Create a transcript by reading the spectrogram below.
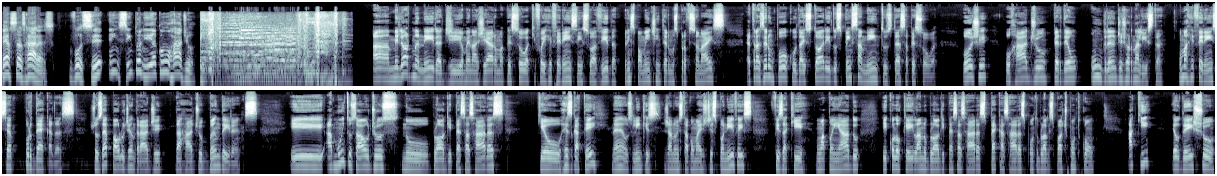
peças raras. Você em sintonia com o rádio. A melhor maneira de homenagear uma pessoa que foi referência em sua vida, principalmente em termos profissionais, é trazer um pouco da história e dos pensamentos dessa pessoa. Hoje, o rádio perdeu um grande jornalista, uma referência por décadas, José Paulo de Andrade, da Rádio Bandeirantes. E há muitos áudios no blog Peças Raras que eu resgatei, né? Os links já não estavam mais disponíveis. Fiz aqui um apanhado e coloquei lá no blog Peças Raras, pecasraras.blogspot.com. Aqui eu deixo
